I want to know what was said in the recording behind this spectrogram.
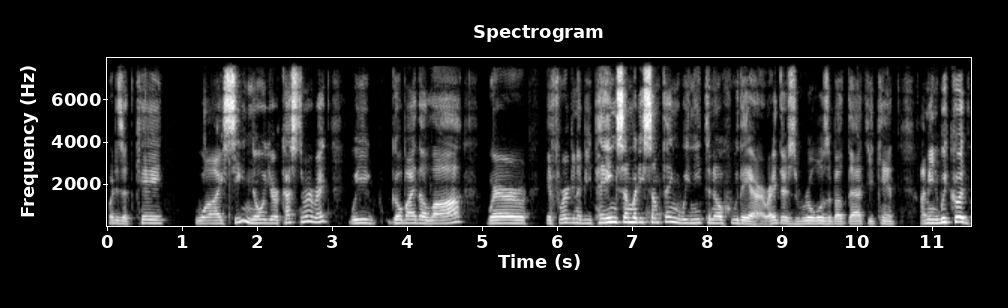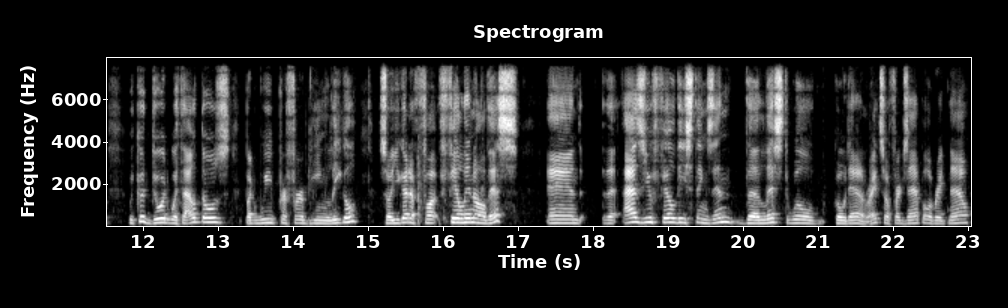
what is it? KYC know your customer right? We go by the law where if we're going to be paying somebody something we need to know who they are right? There's rules about that. You can't I mean we could we could do it without those but we prefer being legal. So you got to fill in all this and the, as you fill these things in the list will go down right? So for example right now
